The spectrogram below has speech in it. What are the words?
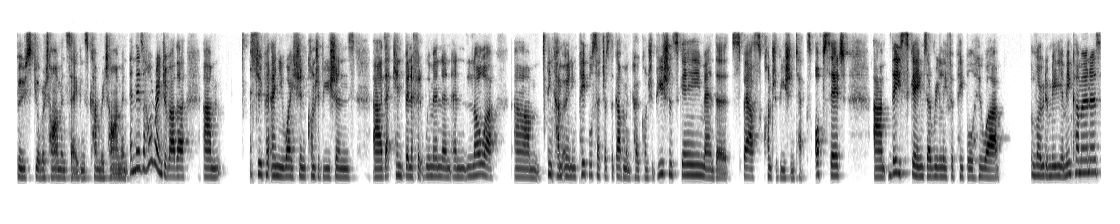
boost your retirement savings come retirement. And there's a whole range of other um, superannuation contributions uh, that can benefit women and, and lower um, income earning people, such as the government co contribution scheme and the spouse contribution tax offset. Um, these schemes are really for people who are low to medium income earners,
